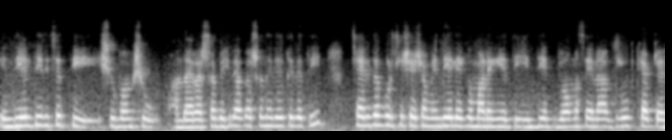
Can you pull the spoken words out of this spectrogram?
ഇന്ത്യയിൽ തിരിച്ചെത്തി ശുഭം ഷു. അന്താരാഷ്ട്ര ബഹിരാകാശ നിലയത്തിലെത്തി. ചരിത്രം കുറിച്ച ശേഷം ഇന്ത്യയിലേക്ക് മടങ്ങിയെത്തി ഇന്ത്യൻ വ്യോമസേന ഗ്രൂപ്പ് ക്യാപ്റ്റൻ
